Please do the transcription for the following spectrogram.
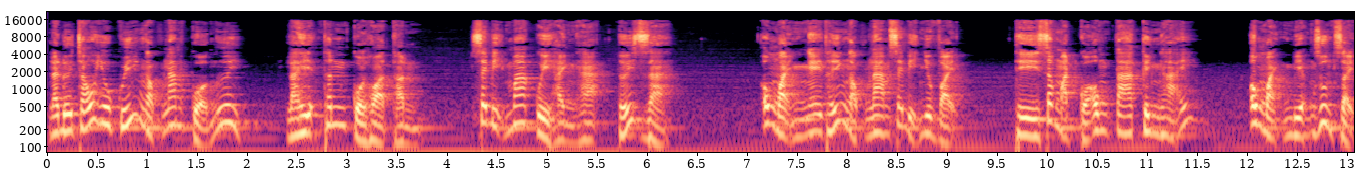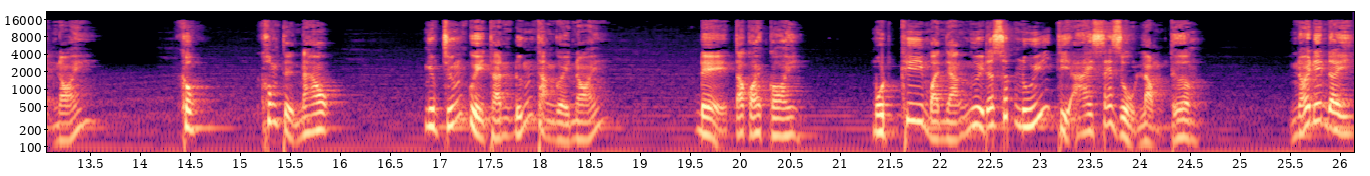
Là đứa cháu yêu quý Ngọc Lam của ngươi Là hiện thân của hỏa thần Sẽ bị ma quỷ hành hạ tới già. Ông Mạnh nghe thấy Ngọc Lam sẽ bị như vậy thì sắc mặt của ông ta kinh hãi. Ông Mạnh miệng run rẩy nói Không, không thể nào. Nghiệp chứng quỷ thần đứng thẳng người nói Để ta coi coi Một khi mà nhà ngươi đã xuất núi Thì ai sẽ rủ lòng thương? Nói đến đây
